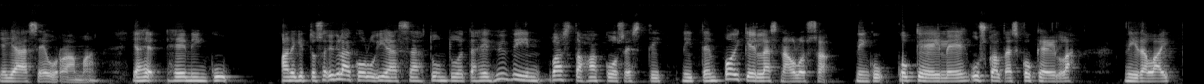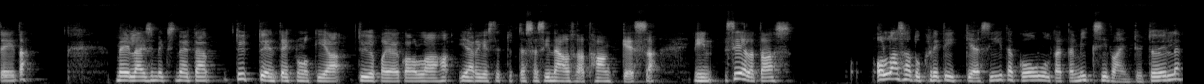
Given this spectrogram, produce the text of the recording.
ja jää seuraamaan. Ja he, he niin kuin, ainakin tuossa yläkouluiässä tuntuu, että he hyvin vastahakoisesti niiden poikien läsnäolossa niin kuin kokeilee, uskaltaisi kokeilla niitä laitteita. Meillä esimerkiksi näitä tyttöjen teknologiatyöpajoja, joka ollaan järjestetty tässä Sinä osaat hankkeessa – niin siellä taas ollaan saatu kritiikkiä siitä koululta, että miksi vain tytöille,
